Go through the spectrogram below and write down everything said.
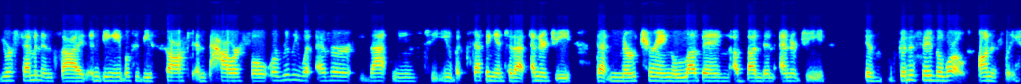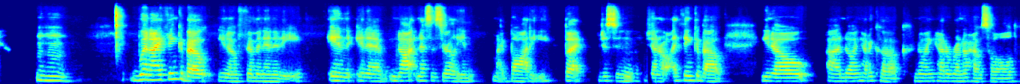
your feminine side and being able to be soft and powerful, or really whatever that means to you, but stepping into that energy, that nurturing, loving, abundant energy is going to save the world, honestly. Mm-hmm. When I think about, you know, femininity in in a not necessarily in my body, but just in mm-hmm. general, I think about, you know, uh, knowing how to cook, knowing how to run a household,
